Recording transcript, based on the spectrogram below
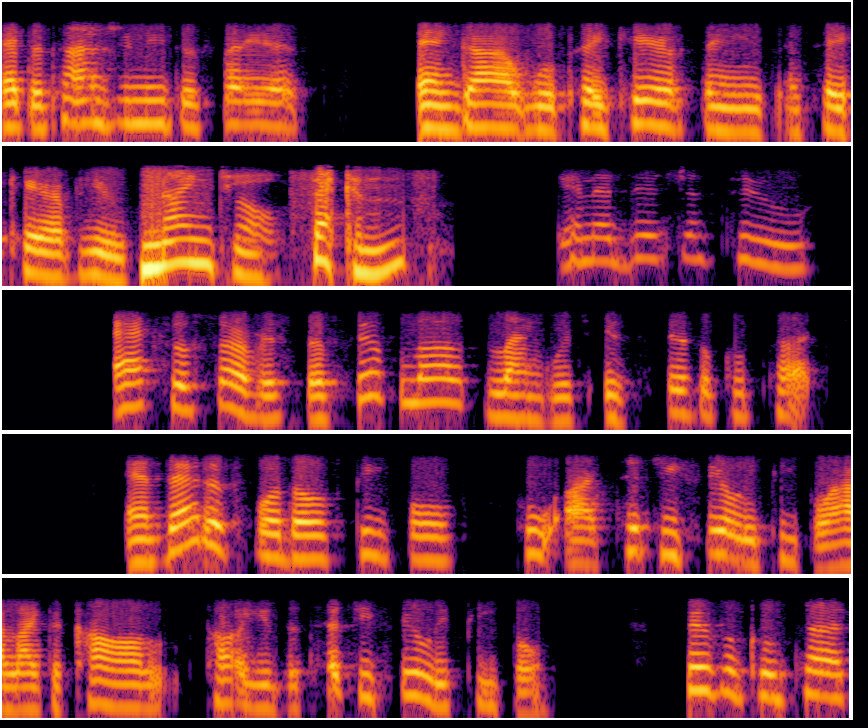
at the times you need to say it, and God will take care of things and take care of you. 90 so, seconds. In addition to acts of service, the fifth love language is physical touch. And that is for those people who are touchy feely people. I like to call call you the touchy feely people. Physical touch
